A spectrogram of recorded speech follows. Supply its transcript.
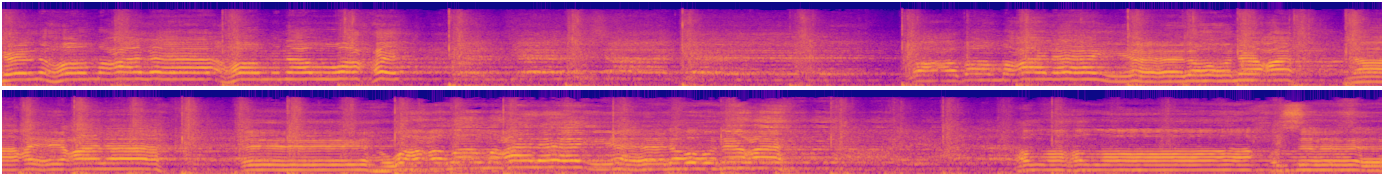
كلهم عليهم نوحد واعظم علي. لو نعى ناعي على إيه وأعظم علي لو نعى الله الله حسين.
